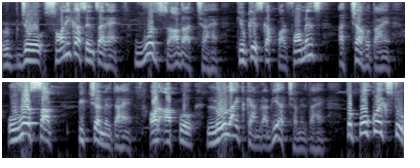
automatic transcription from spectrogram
जो सोनी का सेंसर है, वो ज़्यादा अच्छा है, क्योंकि इसका परफॉर्मेंस अच्छा होता है। ओवर साफ़ पिक्चर मिलता है और आपको लो लाइट कैमरा भी अच्छा मिलता है। तो पोको X2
